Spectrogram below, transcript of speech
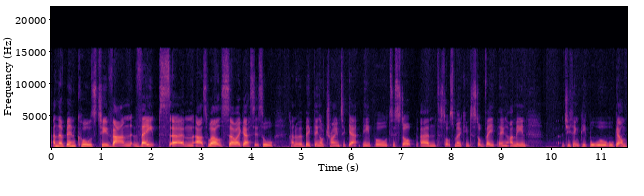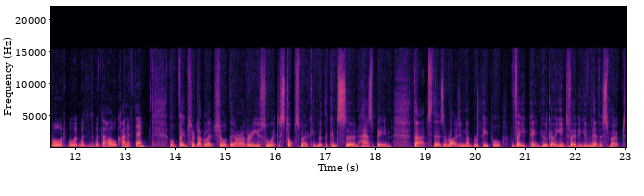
And there have been calls to van vapes um, as well. So I guess it's all kind of a big thing of trying to get people to stop um, to stop smoking, to stop vaping. I mean, do you think people will, will get on board with, with, with, the whole kind of thing? Well, vapes are a double-edged sword. They are a very useful way to stop smoking, but the concern has been that there's a rising number of people vaping who are going into vaping who've never smoked,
